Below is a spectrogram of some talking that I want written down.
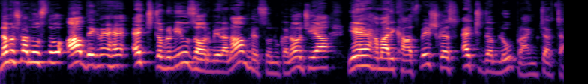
नमस्कार दोस्तों, आप देख रहे हैं एच डब्ल्यू न्यूज़ और मेरा नाम है सोनू कनौजिया। यह है हमारी खास पेशकश एच डब्ल्यू प्राइम चर्चा।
